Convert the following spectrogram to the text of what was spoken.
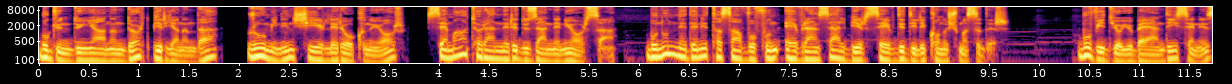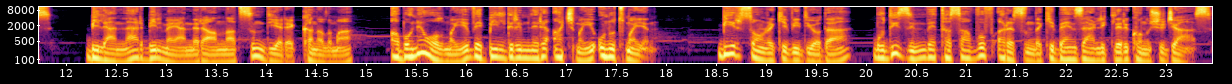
Bugün dünyanın dört bir yanında Rumi'nin şiirleri okunuyor, sema törenleri düzenleniyorsa, bunun nedeni tasavvufun evrensel bir sevdi dili konuşmasıdır. Bu videoyu beğendiyseniz, bilenler bilmeyenlere anlatsın diyerek kanalıma abone olmayı ve bildirimleri açmayı unutmayın. Bir sonraki videoda Budizm ve tasavvuf arasındaki benzerlikleri konuşacağız.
